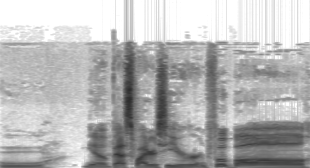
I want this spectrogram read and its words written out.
Ooh. you know, best wide receiver in football,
